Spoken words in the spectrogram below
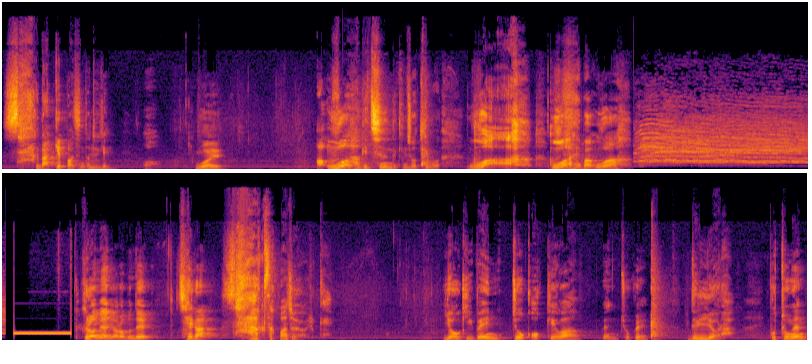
싹 낮게 빠진다 되게 어. 우아해. 아 우아하게 치는 느낌이죠 어떻게 보면 우아 우아해봐 우아 그러면 여러분들 체가 싹싹 빠져요 이렇게 여기 왼쪽 어깨와 왼쪽을 늘려라 보통은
